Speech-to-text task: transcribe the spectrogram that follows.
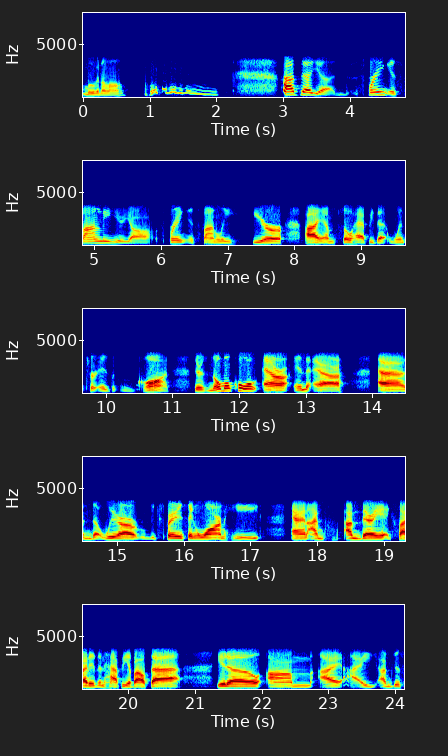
moving along. I tell you, spring is finally here, y'all. Spring is finally here. I am so happy that winter is gone. There's no more cold air in the air, and we are experiencing warm heat and I'm I'm very excited and happy about that. You know, um I I I'm just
